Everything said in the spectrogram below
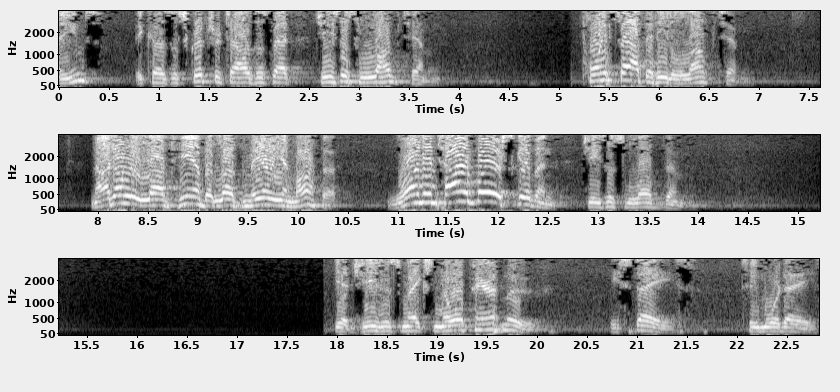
seems, because the scripture tells us that Jesus loved him. Points out that he loved him. Not only loved him, but loved Mary and Martha. One entire verse given. Jesus loved them. Yet Jesus makes no apparent move. He stays two more days.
